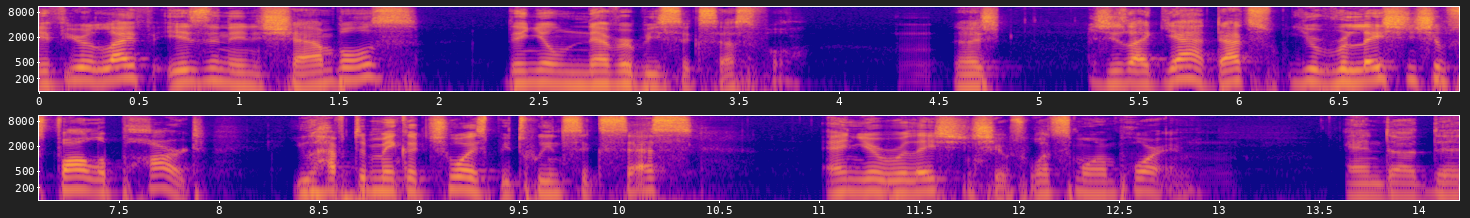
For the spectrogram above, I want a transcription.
"If your life isn't in shambles, then you'll never be successful." She's like, "Yeah, that's your relationships fall apart. You have to make a choice between success and your relationships. What's more important?" And uh, the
